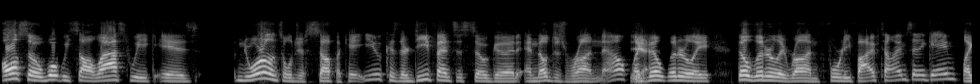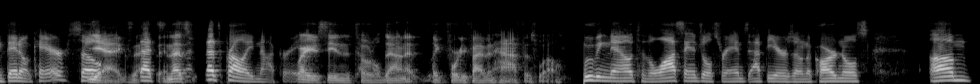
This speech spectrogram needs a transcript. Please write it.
also, what we saw last week is New Orleans will just suffocate you because their defense is so good and they'll just run now. Like yeah. they'll literally they'll literally run 45 times in a game. Like they don't care. So Yeah, exactly. That's, and that's that's probably not great. Why you're seeing the total down at like 45 and a half as well. Moving now to the Los Angeles Rams at the Arizona Cardinals. Um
